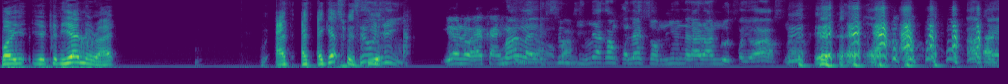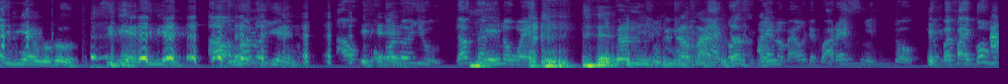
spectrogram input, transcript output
but you, you can hear me, right? I, I, I guess we're still. Suji, Yeah, no, I can hear man you like now, Suji, me I can collect some new naira note for your house now. Ah, I CBN will go. CBN, CBN. I'll Go follow you. CBN. I'll follow you. Just let me know when. You don't need to bring up I man. go Just to CBN on my own, they go arrest me. No, but if I go with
